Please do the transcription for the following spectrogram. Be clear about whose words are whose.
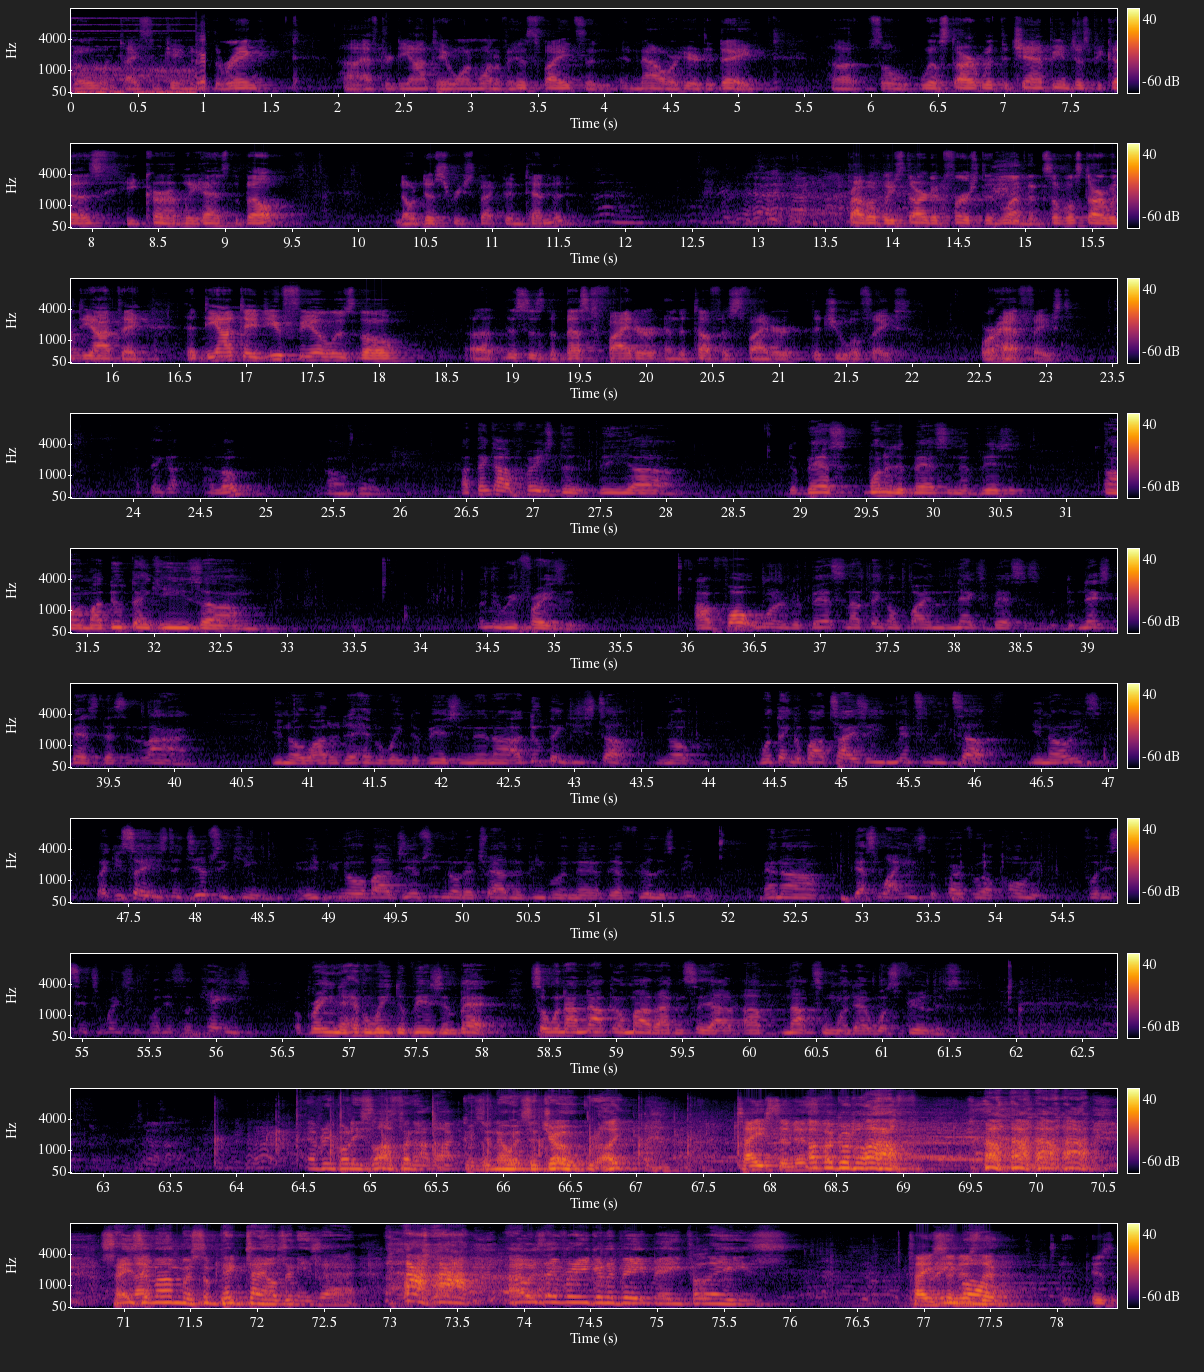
Speaker 1: ago when Tyson came into the ring uh, after Deontay won one of his fights, and, and now we're here today. Uh, so we'll start with the champion just because he currently has the belt. No disrespect intended. Probably started first in London, so we'll start with Deontay. Uh, Deontay, do you feel as though uh, this is the best fighter and the toughest fighter that you will face or have faced?
Speaker 2: I think I, hello? I'm good. I think I've faced the the uh, the best, one of the best in the division. Um, I do think he's. Um, let me rephrase it. I fought one of the best, and I think I'm fighting the next best. Is the next best that's in line. You know, out of the heavyweight division, and uh, I do think he's tough. You know, one thing about Tyson, he's mentally tough. You know, he's like you say, he's the Gypsy King. And if you know about Gypsy, you know they're traveling people and they're, they're fearless people. And um, that's why he's the perfect opponent for this situation, for this occasion of bringing the heavyweight division back. So when I knock him out, I can say I, I've knocked someone that was fearless.
Speaker 3: Everybody's laughing at that because they know it's a joke, right?
Speaker 1: Tyson is.
Speaker 3: Have a good laugh. Says a man with some pigtails in his hair. How is ever he going to beat me, please?
Speaker 1: Tyson, is there is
